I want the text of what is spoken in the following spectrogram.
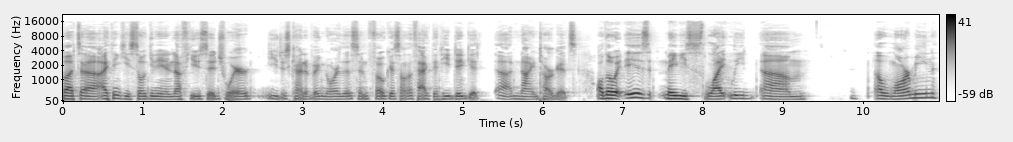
But uh, I think he's still getting enough usage where you just kind of ignore this and focus on the fact that he did get uh, nine targets. Although it is maybe slightly um, alarming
